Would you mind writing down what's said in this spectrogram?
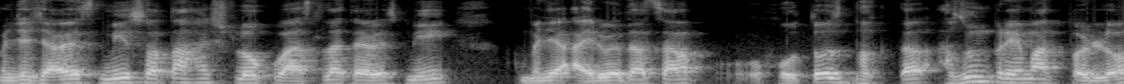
म्हणजे ज्यावेळेस मी स्वतः हा श्लोक वाचला त्यावेळेस मी म्हणजे आयुर्वेदाचा होतोच भक्त. अजून प्रेमात पडलो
